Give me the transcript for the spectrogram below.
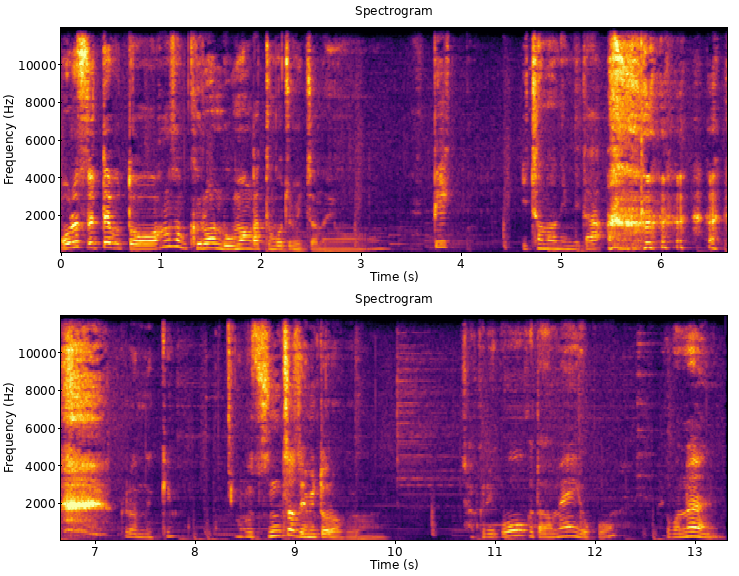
어렸을 때부터 항상 그런 로망 같은 거 좀 있잖아요. 삑! 2,000원입니다. 그런 느낌? 이거 진짜 재밌더라고요. 자 그리고 그 다음에 요거 요거는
